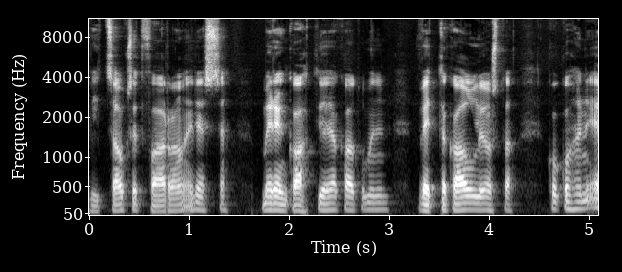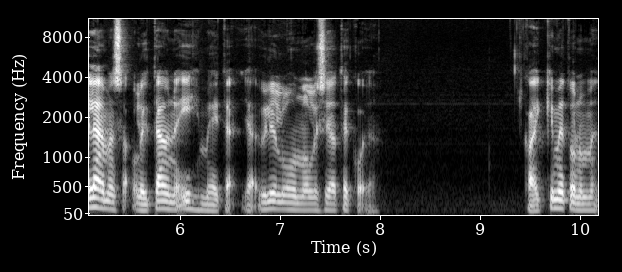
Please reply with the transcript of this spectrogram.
Vitsaukset Faaraan edessä, meren kahtia jakautuminen, vettä kalliosta, koko hänen elämänsä oli täynnä ihmeitä ja yliluonnollisia tekoja. Kaikki me tunnemme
